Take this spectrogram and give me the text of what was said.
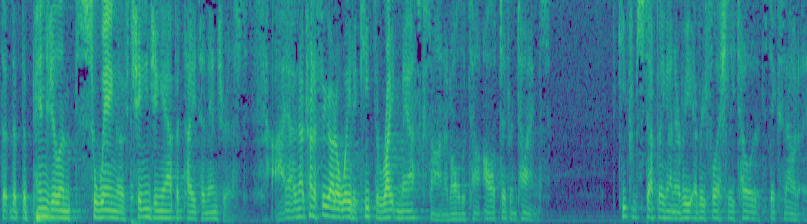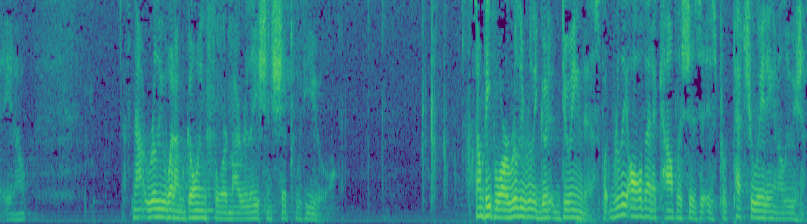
the, the, the pendulum swing of changing appetites and interest. I, am not trying to figure out a way to keep the right masks on at all the time, all different times. To keep from stepping on every every fleshly toe that sticks out, you know. That's not really what I'm going for in my relationship with you. Some people are really, really good at doing this, but really all that accomplishes is perpetuating an illusion.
